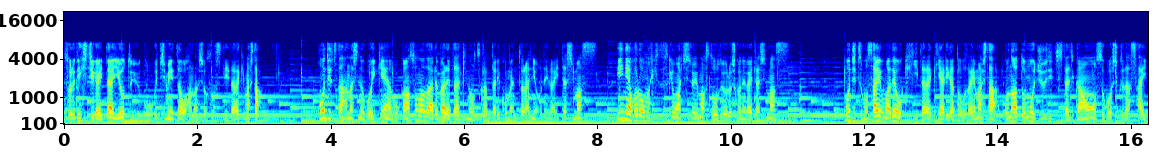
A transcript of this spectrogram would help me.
それで肘が痛いよというこう内めいたお話をさせていただきました。本日の話のご意見やご感想などあればレター機能を使ったりコメント欄にお願いいたします。いいねフォローも引き続きお待ちしております。どうぞよろしくお願いいたします。本日も最後までお聴きいただきありがとうございました。この後も充実した時間をお過ごしください。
